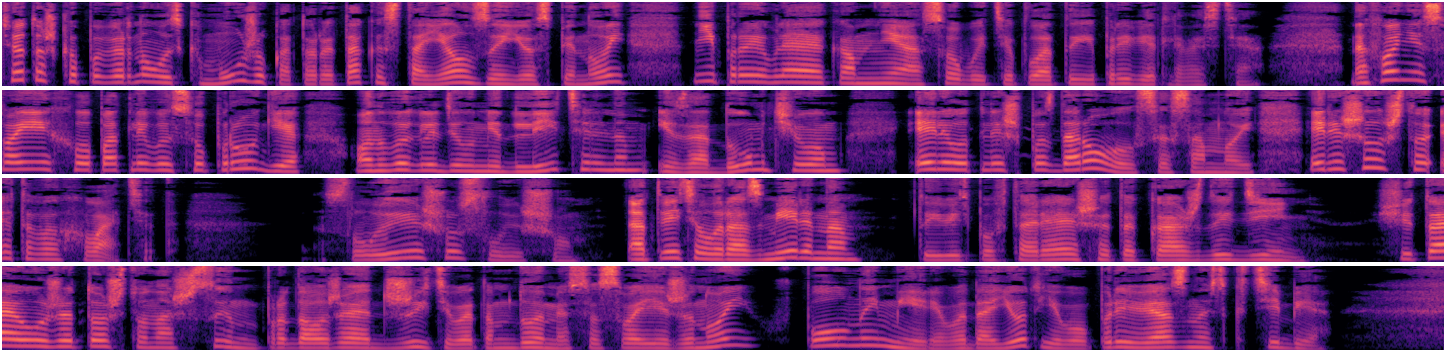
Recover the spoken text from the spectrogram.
Тетушка повернулась к мужу, который так и стоял за ее спиной, не проявляя ко мне особой теплоты и приветливости. На фоне своей хлопотливой супруги он выглядел медлительным и задумчивым. Элиот лишь поздоровался со мной и решил, что этого хватит. «Слышу, слышу», — ответил размеренно. «Ты ведь повторяешь это каждый день. Считаю уже то, что наш сын продолжает жить в этом доме со своей женой, в полной мере выдает его привязанность к тебе».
